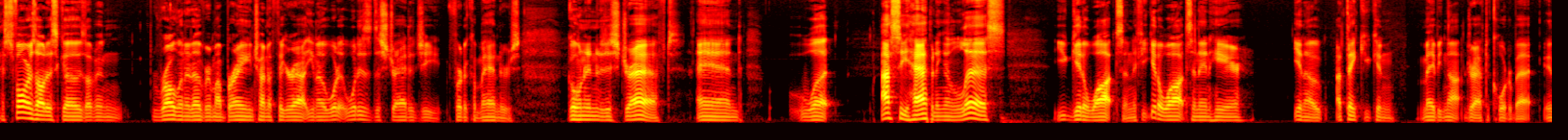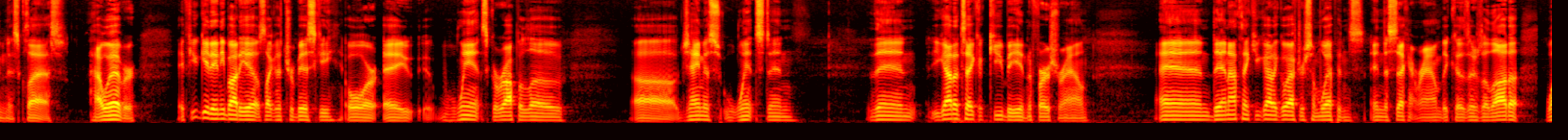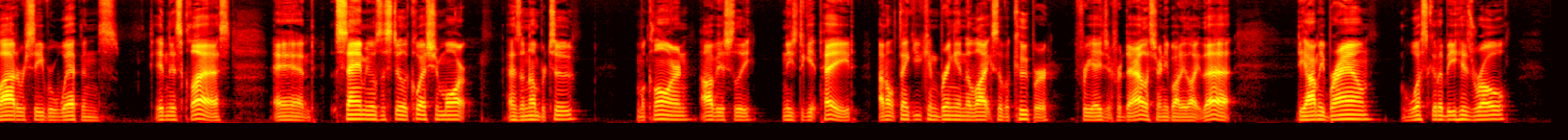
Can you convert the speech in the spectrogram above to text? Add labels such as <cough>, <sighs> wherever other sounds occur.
as far as all this goes, I've been rolling it over in my brain, trying to figure out, you know, what what is the strategy for the Commanders going into this draft, and what I see happening, unless you get a Watson. If you get a Watson in here, you know, I think you can maybe not draft a quarterback in this class. However, if you get anybody else like a Trubisky or a Wentz, Garoppolo, uh, Jameis Winston, then you got to take a QB in the first round. And then I think you got to go after some weapons in the second round because there's a lot of wide receiver weapons in this class. And Samuels is still a question mark as a number two. McLaurin obviously needs to get paid. I don't think you can bring in the likes of a Cooper, free agent for Dallas, or anybody like that. Dyami Brown, what's going to be his role?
